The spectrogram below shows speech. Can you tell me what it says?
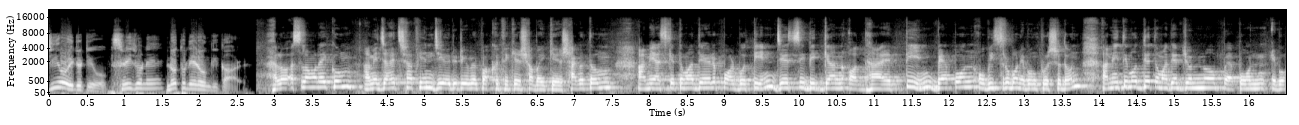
জিও ইউটিউব সৃজনে নতুনের অঙ্গীকার। হ্যালো, আসসালামু আলাইকুম। আমি জাহিদ শাফিন, জিও ইউটিউবের পক্ষ থেকে সবাইকে স্বাগতম। আমি আজকে তোমাদের পর্ব তিন জেসি বিজ্ঞান অধ্যায় তিন, ব্যাপন অভিশ্রবণ এবং প্রশোধন। আমি ইতিমধ্যে তোমাদের জন্য ব্যাপন এবং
